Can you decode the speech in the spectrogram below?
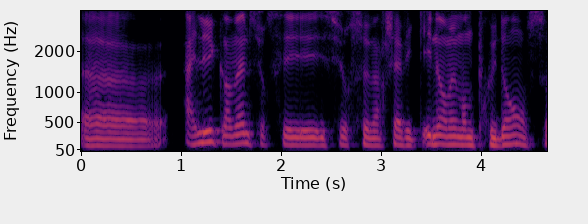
aller quand même sur, ces, sur ce marché avec énormément de prudence.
